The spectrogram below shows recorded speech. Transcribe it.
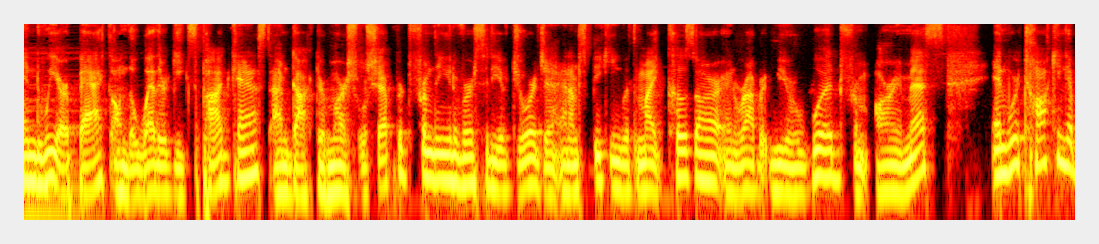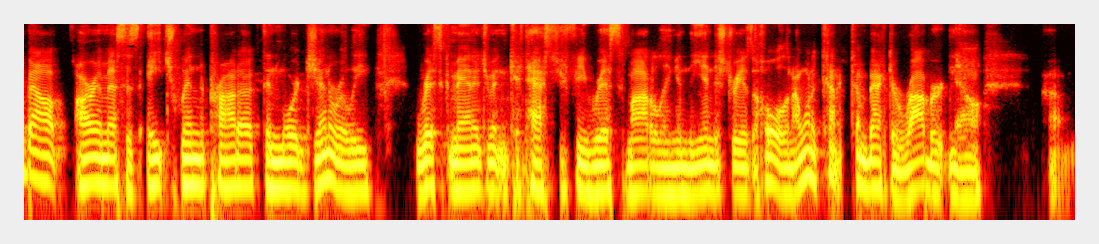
And we are back on the Weather Geeks podcast. I'm Dr. Marshall Shepard from the University of Georgia, and I'm speaking with Mike Kozar and Robert Muir Wood from RMS. And we're talking about RMS's HWind product and more generally, risk management and catastrophe risk modeling in the industry as a whole. And I want to kind of come back to Robert now. Um,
